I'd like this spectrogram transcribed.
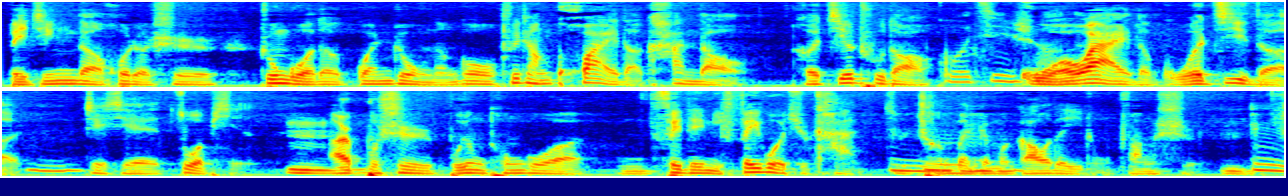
北京的或者是中国的观众能够非常快的看到和接触到国际国外的国际的这些作品，嗯，而不是不用通过嗯非得你飞过去看，就成本这么高的一种方式，嗯嗯，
